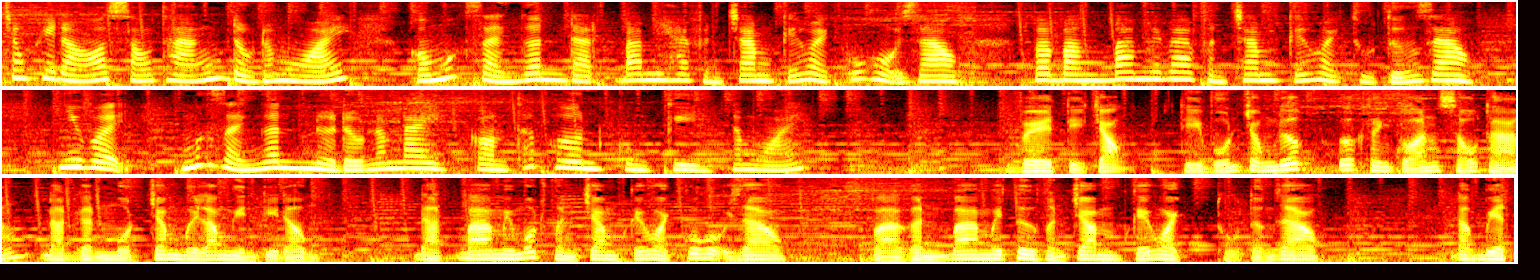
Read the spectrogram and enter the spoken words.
Trong khi đó, 6 tháng đầu năm ngoái có mức giải ngân đạt 32% kế hoạch Quốc hội giao và bằng 33% kế hoạch Thủ tướng giao. Như vậy, mức giải ngân nửa đầu năm nay còn thấp hơn cùng kỳ năm ngoái. Về tỷ trọng thì vốn trong nước ước thanh toán 6 tháng đạt gần 115.000 tỷ đồng, đạt 31% kế hoạch Quốc hội giao và gần 34% kế hoạch Thủ tướng giao. Đặc biệt,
